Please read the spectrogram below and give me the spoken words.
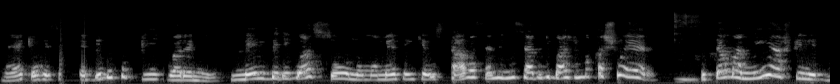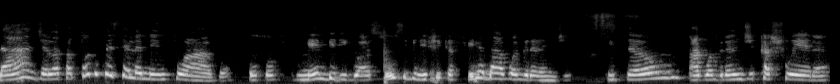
né, que eu recebi do Tupi Guarani, Membiriguaçu, no momento em que eu estava sendo iniciada debaixo de uma cachoeira. Então, a minha afinidade, ela está toda com esse elemento água. Eu sou Membiriguaçu, significa filha da água grande. Então, água grande cachoeira,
